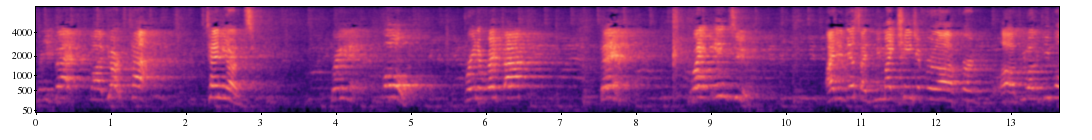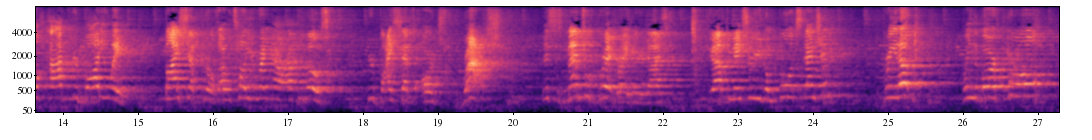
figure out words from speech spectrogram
Bring it back. Five yards. Tap. Ten yards. Bring it. Hold. Bring it right back. Bam. Right into. I did this. I, we might change it for, uh, for uh, a few other people. Half your body weight. Bicep curls. I will tell you right now, after those, your biceps are trash. This is mental grit right here, guys. You have to make sure you're go full extension. Bring it up. Bring the bar parallel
